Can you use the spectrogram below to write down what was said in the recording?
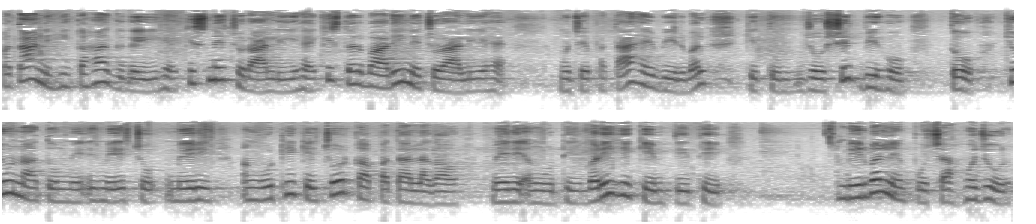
पता नहीं कहाँ गई है। किसने चुरा ली है? किस दरबारी ने चुरा ली है? मुझे पता है बीरबल कि तुम जोशित भी हो तो क्यों ना तुम मेरी मेरी मेरी अंगूठी के चोर का पता लगाओ। मेरी अंगूठी बड़ी ही कीमती थी। बीरबल ने पूछा, हुजूर,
